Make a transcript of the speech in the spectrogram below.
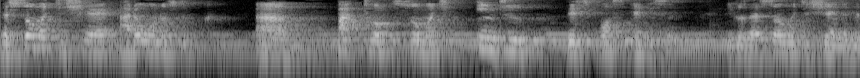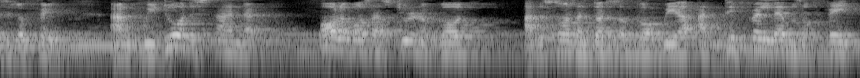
There's so much to share. I don't want us to um, pack so much into this first episode because there's so much to share in the message of faith. And we do understand that all of us as children of God are the sons and daughters of God. We are at different levels of faith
